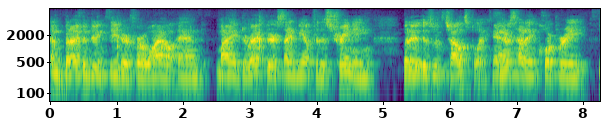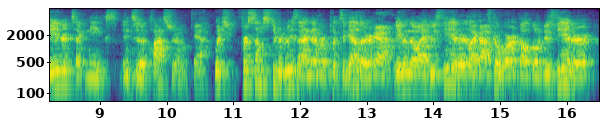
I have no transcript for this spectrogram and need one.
and but I've been doing theater for a while, and my director signed me up for this training, but it was with Childsplay, and it was how to incorporate theater techniques into the classroom. Yeah. Which for some stupid reason I never put together. Yeah. Even though I do theater, like after work I'll go do theater,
